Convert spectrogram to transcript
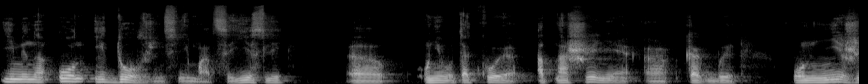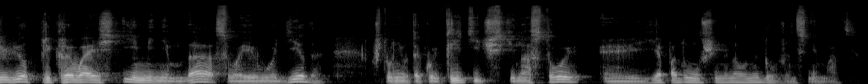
именно он и должен сниматься, если э, у него такое отношение, э, как бы он не живет, прикрываясь именем да, своего деда, что у него такой критический настрой, э, я подумал, что именно он и должен сниматься.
